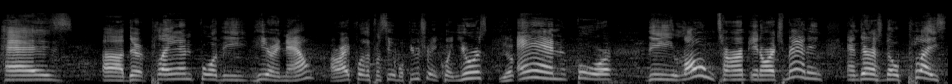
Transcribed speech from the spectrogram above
has uh, their plan for the here and now, all right, for the foreseeable future in Quinn Ewers, Yep. and for the long term in Arch Manning, and there's no place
